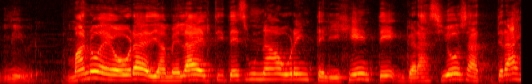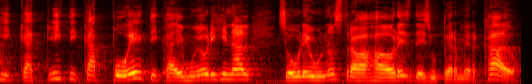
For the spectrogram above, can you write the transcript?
libro. Mano de obra de Diamela Eltit es una obra inteligente, graciosa, trágica, crítica, poética y muy original sobre unos trabajadores de supermercado.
